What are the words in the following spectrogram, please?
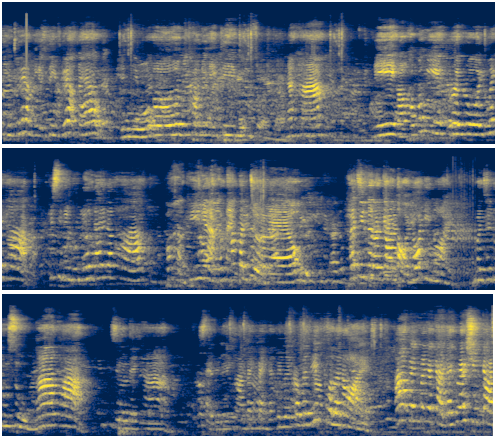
ติมด้วยอะมีไอติมด้วยอะแต้วโอ้โหเออ มีความมีไอติมนะคะ นี่เออเขาก็มีโรยๆด้วยค่ะ พี่สิรินุชเลือกได้นะคะ เพราะของพี่เนี่ยค่อนข้างบันเจิดแล้ว ถ้าจินตนาการต่อยอดอีกหน่อย มันจะดูสูงมากค่ะเชิญเลยค่ะ ใส่ไปเลยค่ะแบ่งๆกันไปเลยคนละนิดคนละหน่อยอ่าเป็นบรรยากาศใกล้ๆชิดกัน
